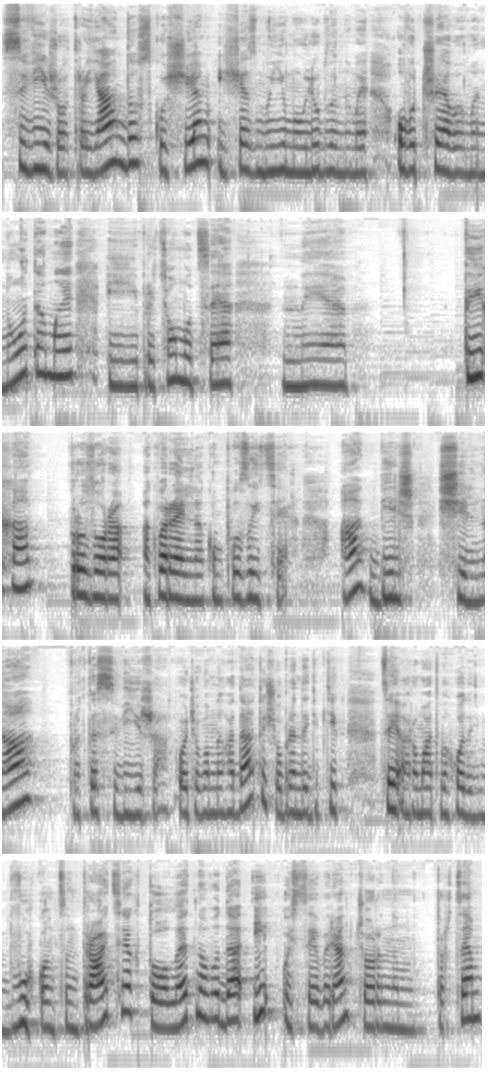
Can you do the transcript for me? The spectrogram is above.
свіжу троянду з кущем і ще з моїми улюбленими овочевими нотами. І при цьому це не тиха, прозора акварельна композиція, а більш щільна. Проте свіжа. Хочу вам нагадати, що у бренда Діптік цей аромат виходить в двох концентраціях: туалетна вода і ось цей варіант чорним торцем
